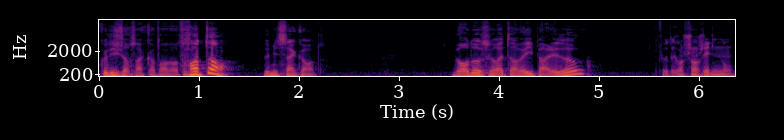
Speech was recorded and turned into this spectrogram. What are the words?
quoi dis-je dans 50 ans, dans 30 ans, 2050, Bordeaux serait envahi par les eaux. Il faudrait en changer le nom.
